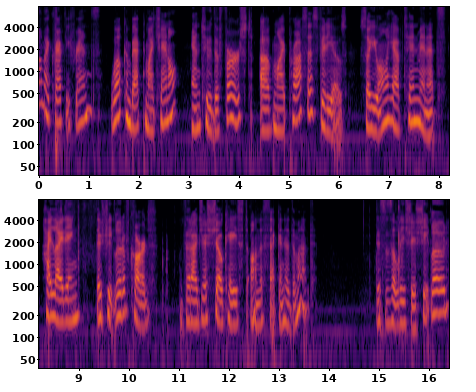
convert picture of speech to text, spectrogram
Hello my crafty friends. Welcome back to my channel and to the first of my process videos. So you only have 10 minutes highlighting the sheet load of cards that I just showcased on the second of the month. This is Alicia's sheet load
